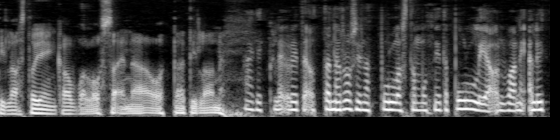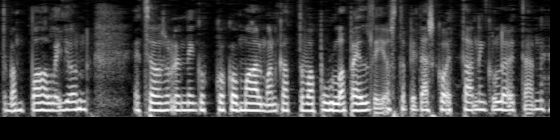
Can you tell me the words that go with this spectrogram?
tilastojen valossa enää ole tämä tilanne. Mäkin kyllä yritän ottaa ne rosinat pullasta, mutta niitä pullia on vaan niin älyttömän paljon, että se on semmoinen niin koko maailman kattava pullapelti, josta pitäisi koittaa niin löytää ne.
